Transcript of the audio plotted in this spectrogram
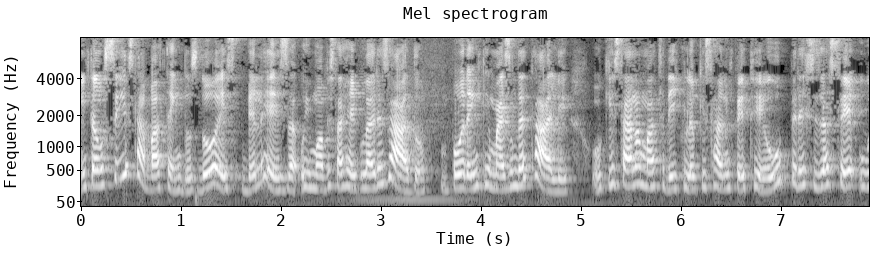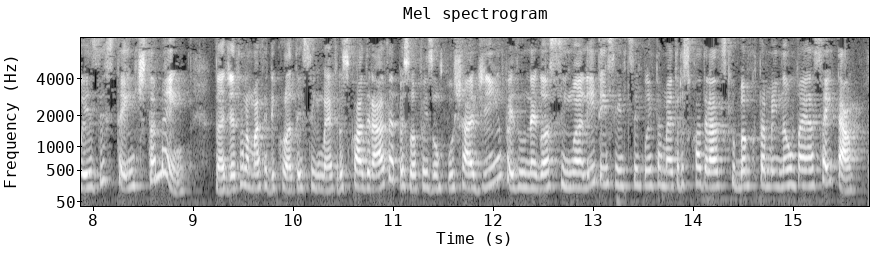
Então, se está batendo os dois, beleza, o imóvel está regularizado. Porém, tem mais um detalhe: o que está na matrícula e o que está no IPTU precisa ser o existente também. Não adianta na matrícula ter 100 metros quadrados, a pessoa fez um puxadinho, fez um negocinho ali, tem 150 metros quadrados que o banco também não vai aceitar.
